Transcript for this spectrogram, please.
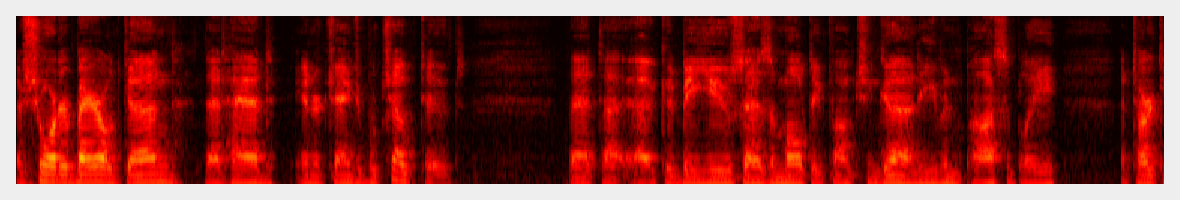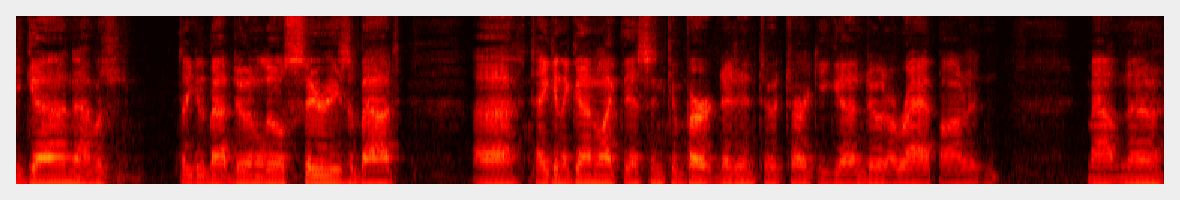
a shorter barreled gun that had interchangeable choke tubes that uh, could be used as a multi-function gun, even possibly a turkey gun. I was thinking about doing a little series about uh, taking a gun like this and converting it into a turkey gun, doing a wrap on it and mounting a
